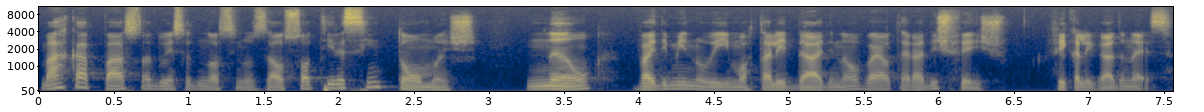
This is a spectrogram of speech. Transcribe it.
marca-passo na doença do nó sinusal só tira sintomas, não vai diminuir mortalidade, não vai alterar desfecho. Fica ligado nessa.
